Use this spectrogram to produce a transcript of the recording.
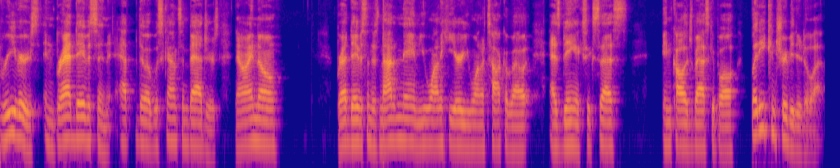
Reuvers and Brad Davison at the Wisconsin Badgers. Now I know Brad Davison is not a name you want to hear, you want to talk about as being a success in college basketball, but he contributed a lot.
